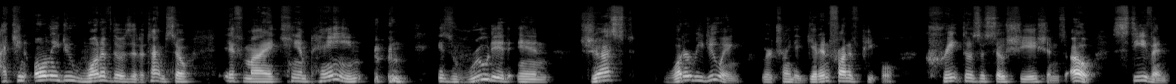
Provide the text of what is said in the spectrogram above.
I can only do one of those at a time. So if my campaign is rooted in just what are we doing? We're trying to get in front of people, create those associations. Oh, Staeven,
